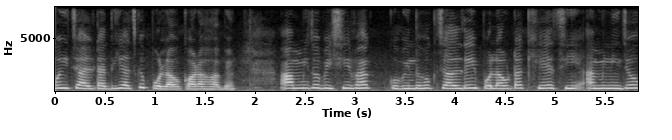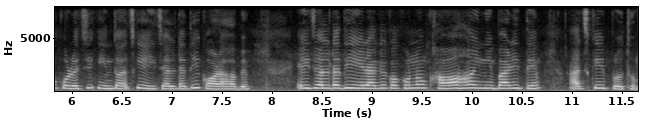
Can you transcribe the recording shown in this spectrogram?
ওই চালটা দিয়ে আজকে পোলাও করা হবে। আমি তো বেশিরভাগ গোবিন্দভোগ চাল দিয়েই পোলাওটা খেয়েছি, আমি নিজেও করেছি, কিন্তু আজকে এই চালটা দিয়ে করা হবে। এই চালটা দিয়ে এর আগে কখনো খাওয়া হয়নি বাড়িতে, আজকেই প্রথম,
